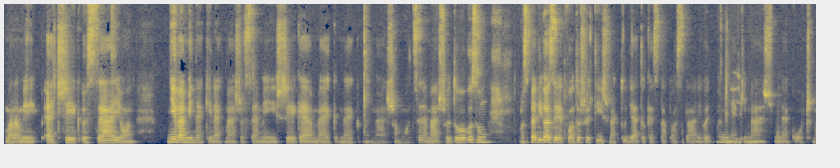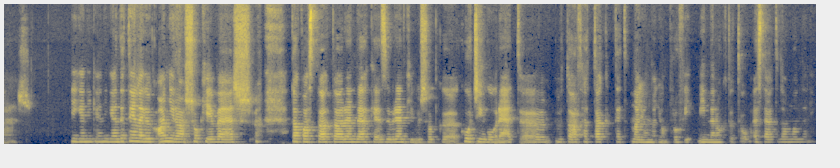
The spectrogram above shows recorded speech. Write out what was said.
valami egység összeálljon. Nyilván mindenkinek más a személyisége, meg, meg más a módszere, máshogy dolgozunk, az pedig azért fontos, hogy ti is meg tudjátok ezt tapasztalni, hogy, mindenki más, minden coach más. Igen, igen, igen, de tényleg ők annyira sok éves tapasztalattal rendelkező, rendkívül sok coaching órát tarthattak, tehát nagyon-nagyon profi minden oktató, ezt el tudom mondani.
